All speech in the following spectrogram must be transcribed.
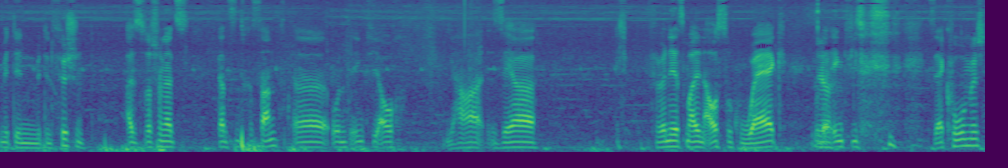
mit den mit den Fischen. Also es war schon ganz ganz interessant äh, und irgendwie auch ja sehr ich verwende jetzt mal den Ausdruck wack oder Ja. irgendwie sehr komisch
